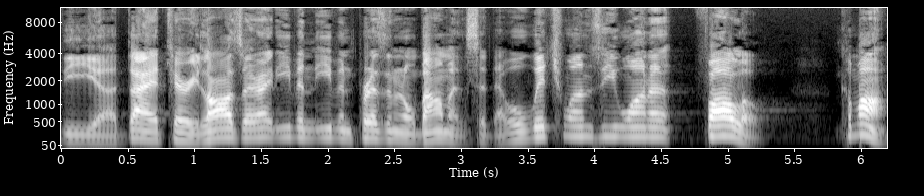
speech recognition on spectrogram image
the uh, dietary laws, all right? Even even President Obama said that. Well, which ones do you want to follow? Come on,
